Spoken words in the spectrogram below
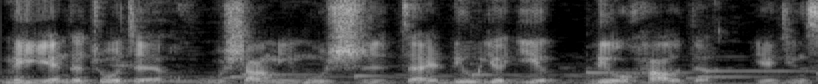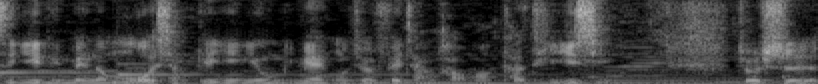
美言的作者胡绍明牧师在六月一六号的研经释义里面的默想跟应用里面，我觉得非常好哈。他提醒，就是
